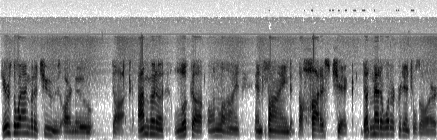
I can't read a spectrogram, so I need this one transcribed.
here's the way I'm going to choose our new doc. I'm going to look up online and find the hottest chick. Doesn't matter what her credentials are.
